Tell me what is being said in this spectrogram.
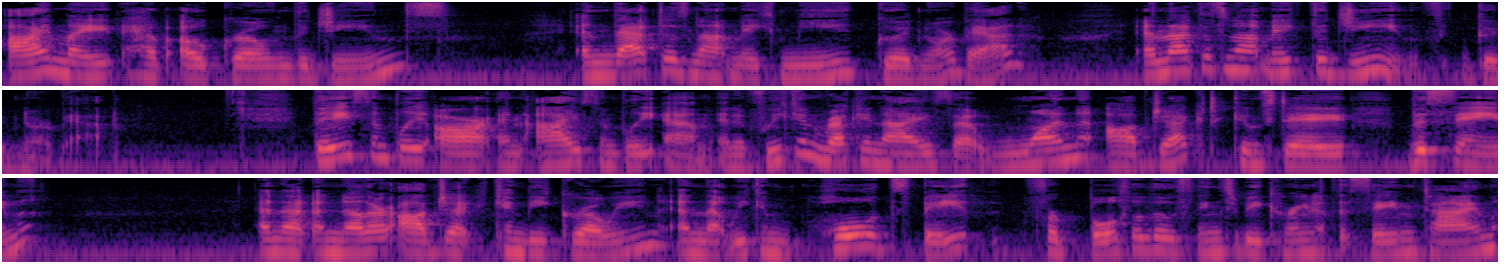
I might have outgrown the jeans, and that does not make me good nor bad, and that does not make the jeans good nor bad. They simply are, and I simply am. And if we can recognize that one object can stay the same, and that another object can be growing, and that we can hold space for both of those things to be occurring at the same time,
